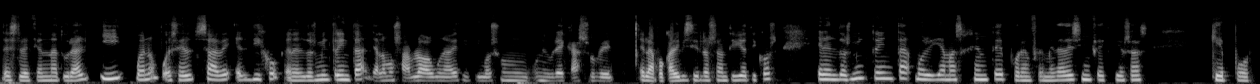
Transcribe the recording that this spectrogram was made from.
de selección natural. Y, bueno, pues él sabe, él dijo que en el 2030, ya lo hemos hablado alguna vez, hicimos un, eureka sobre el apocalipsis y los antibióticos, en el 2030 moriría más gente por enfermedades infecciosas que por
